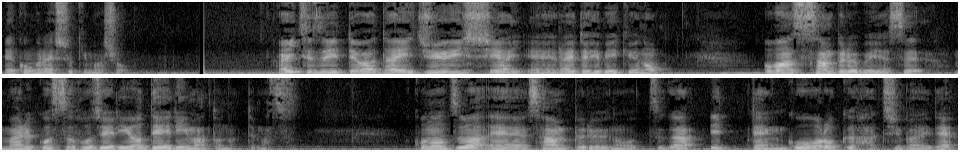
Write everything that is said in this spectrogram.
えー、こんぐらいしときましょう。はい、続いては第11試合、えー、ライトヘビー級のオバンスサンプル VS マルコス・ホジェリオ・デ・リマとなってます。この図は、えー、サンプルのオッズが1.568倍で、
